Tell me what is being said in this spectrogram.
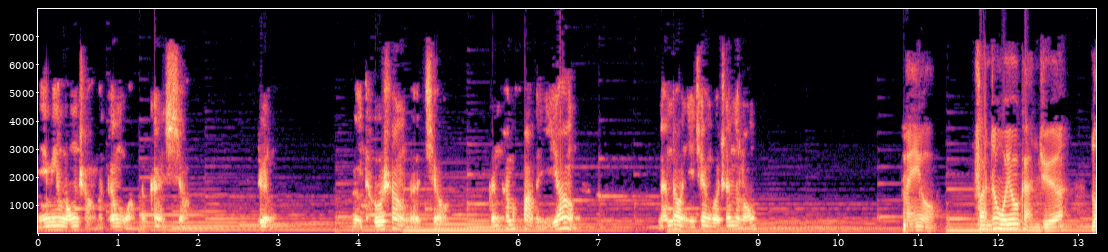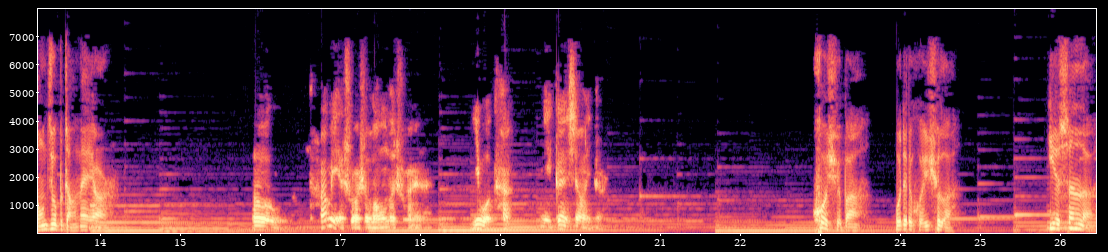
明明龙长得跟我们更像。对了，你头上的角跟他们画的一样的，难道你见过真的龙？没有，反正我有感觉，龙就不长那样。哦，他们也说是龙的传人，依我看，你更像一点。或许吧，我得回去了。夜深了，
